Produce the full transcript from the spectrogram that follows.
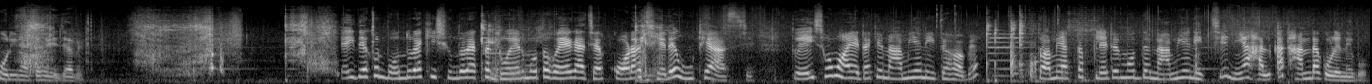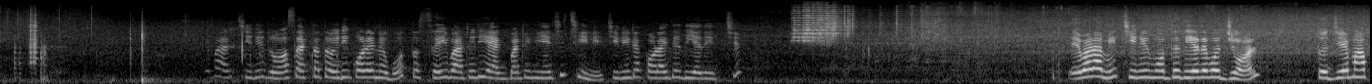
পরিণত হয়ে যাবে। এই দেখুন বন্ধুরা কি সুন্দর একটা ডোয়ের মতো হয়ে গেছে আর কড়া ছেড়ে উঠে আসছে। তো এই সময় এটাকে নামিয়ে নিতে হবে। তো আমি একটা প্লেটের মধ্যে নামিয়ে নিচ্ছি, নিয়ে হালকা ঠান্ডা করে নেব। এবার চিনির রস একটা তৈরি করে নেব। তো সেই বাটিরই এক বাটি নিয়েছি চিনি। চিনিটা কড়াইতে দিয়ে দিচ্ছি। এবার আমি চিনির মধ্যে দিয়ে দেব জল। তো যে মাপ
